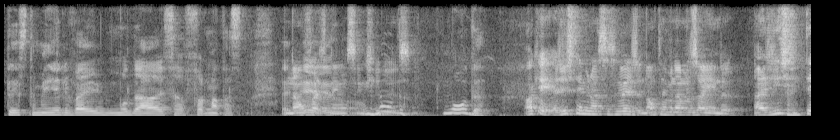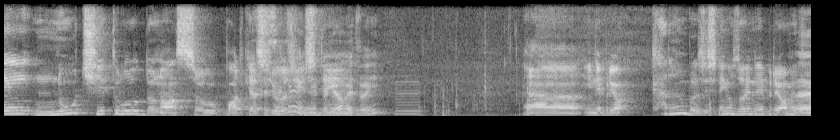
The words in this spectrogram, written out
texto também, ele vai mudar essa formatação. Não É, faz é, nenhum sentido muda, isso. Muda. Ok, a gente terminou essa cerveja? Não terminamos ainda. A gente tem no título do nosso podcast de hoje. tem a gente tem. inebriômetro aí? Ah, inebrió- Caramba, a gente nem usou inebriômetro É,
